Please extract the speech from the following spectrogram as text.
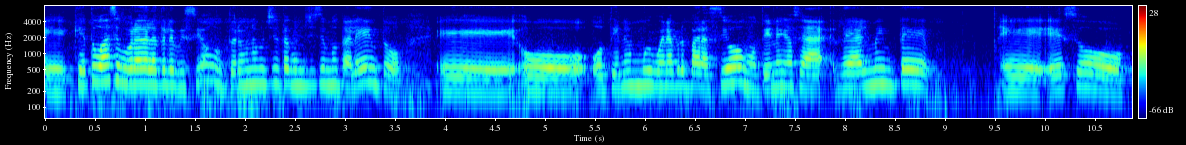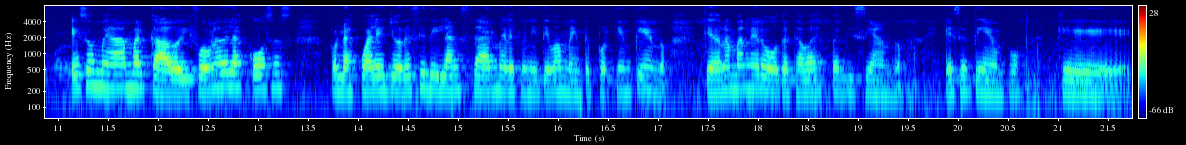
eh, ¿qué tú haces fuera de la televisión? Tú eres una muchachita con muchísimo talento, eh, o, tienes muy buena preparación, o tienes, o sea, realmente eh, eso, eso me ha marcado y fue una de las cosas por las cuales yo decidí lanzarme definitivamente, porque entiendo que de una manera u otra estaba desperdiciando ese tiempo que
